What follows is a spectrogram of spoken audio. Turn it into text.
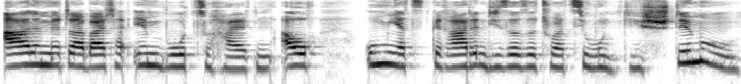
alle Mitarbeiter im Boot zu halten, auch um jetzt gerade in dieser Situation die Stimmung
